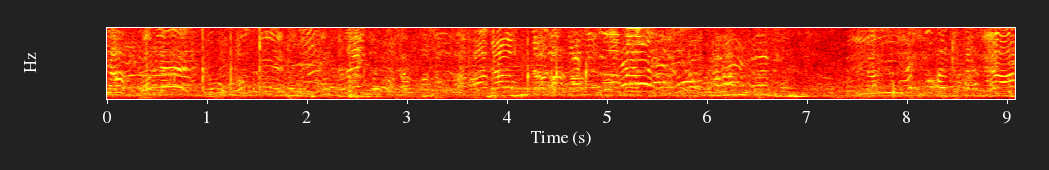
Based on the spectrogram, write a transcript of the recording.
Schaff das! Ja, Ja,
